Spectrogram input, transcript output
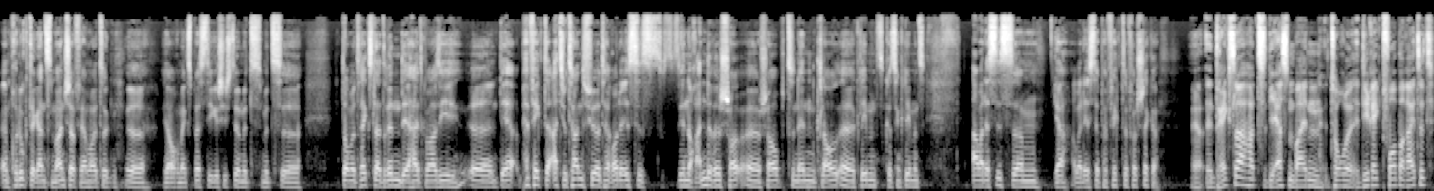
ein Produkt der ganzen Mannschaft. Wir haben heute äh, ja auch im Express die Geschichte mit mit äh, Dommel Drexler drin, der halt quasi äh, der perfekte Adjutant für Terodde ist. Es sind noch andere Schau äh, Schaub zu nennen, Klau äh, Clemens, Christian Clemens. Aber das ist ähm, ja, aber der ist der perfekte Vollstrecker. Ja, äh, Drexler hat die ersten beiden Tore direkt vorbereitet.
